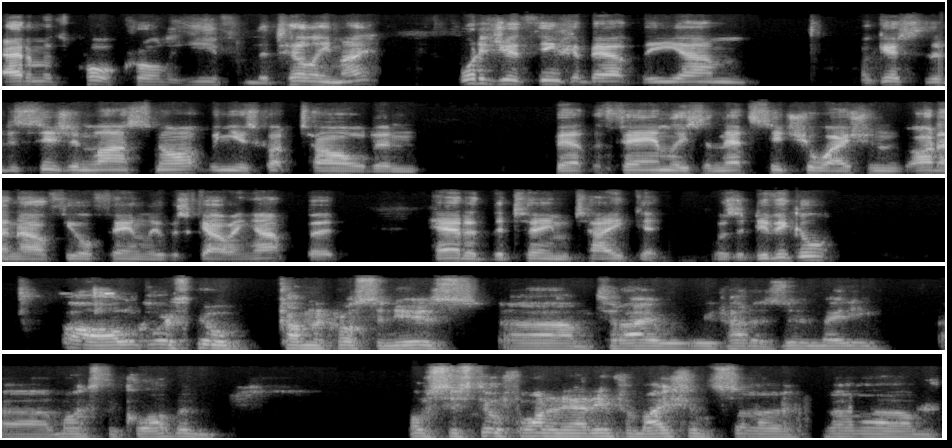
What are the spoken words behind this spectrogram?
Adam, it's Paul Crawley here from the telly, mate. What did you think about the, um, I guess, the decision last night when you got told and about the families and that situation? I don't know if your family was going up, but how did the team take it? Was it difficult? Oh, look, we're still coming across the news um, today. We, we've had a Zoom meeting uh, amongst the club and obviously still finding out information. So um,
